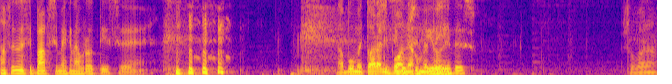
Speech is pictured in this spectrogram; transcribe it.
Αυτό είναι στην παύση μέχρι να βρω τις, ε, Θα μπούμε τώρα τις λοιπόν, έχουμε πει. υποψηφιότητες. Σοβαρά.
